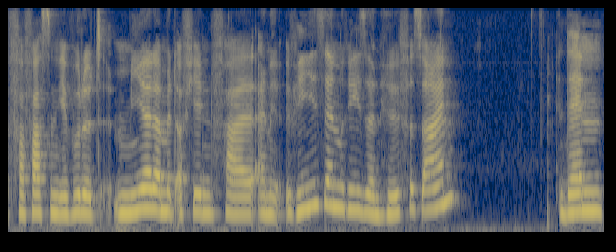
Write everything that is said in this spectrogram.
verfassen. Ihr würdet mir damit auf jeden Fall eine riesen, riesen Hilfe sein. Denn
